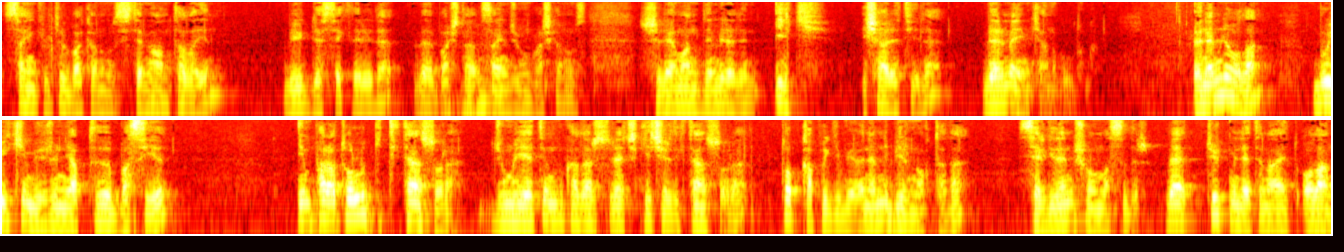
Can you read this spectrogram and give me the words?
Sayın Kültür Bakanımız Sistemi Antalay'ın büyük destekleriyle ve başta hı hı. Sayın Cumhurbaşkanımız Süleyman Demirel'in ilk işaretiyle verme imkanı bulduk. Önemli olan bu iki mührün yaptığı basıyı imparatorluk gittikten sonra, Cumhuriyet'in bu kadar süreç geçirdikten sonra Topkapı gibi önemli bir noktada sergilenmiş olmasıdır. Ve Türk milletine ait olan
